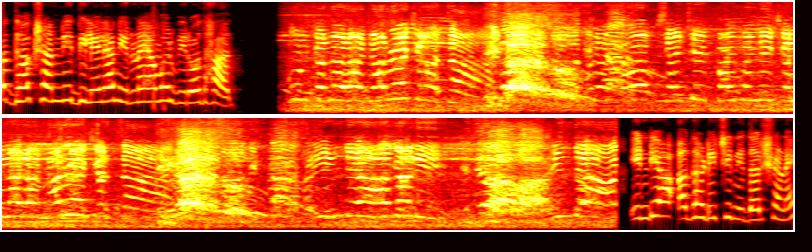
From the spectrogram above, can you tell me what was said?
अध्यक्षांनी दिलेल्या निर्णयावर विरोधात खून करणारा नार्वेकरांचा पुऱ्या लोकशाहीची पायमल्ली करणारा नार्वेकरचा इंडिया आघाडी इंडिया इंडिया आघाडीची निदर्शने.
